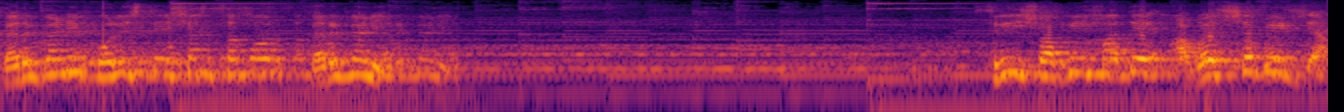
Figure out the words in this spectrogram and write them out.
करगणी पोलीस स्टेशन समोर करगणी. श्री शॉपिंगमध्ये अवश्य भेट द्या.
